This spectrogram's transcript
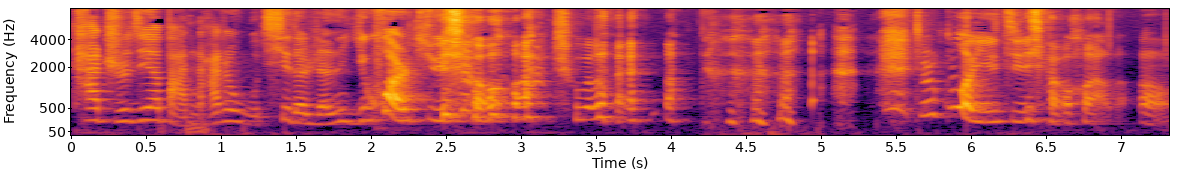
他直接把拿着武器的人一块儿具象 化出来了，就是过于具象化了，嗯。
